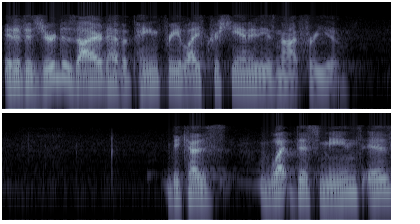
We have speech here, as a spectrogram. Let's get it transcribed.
if it is your desire to have a pain free life, Christianity is not for you. Because what this means is,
